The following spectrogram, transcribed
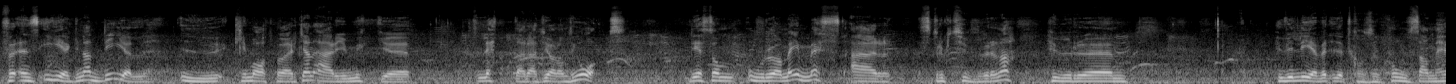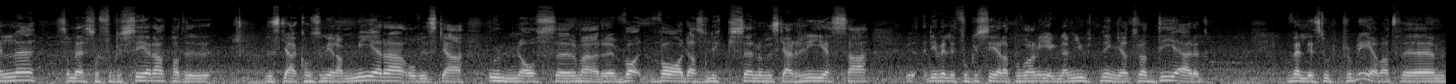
för ens egna del i klimatpåverkan är ju mycket lättare att göra någonting åt. Det som oroar mig mest är strukturerna. Hur um, hur vi lever i ett konsumtionssamhälle som är så fokuserat på att vi, vi ska konsumera mera och vi ska unna oss eh, de här eh, vardagslyxen och vi ska resa. Det är väldigt fokuserat på vår egna njutning. Jag tror att det är ett väldigt stort problem. Att, vi,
